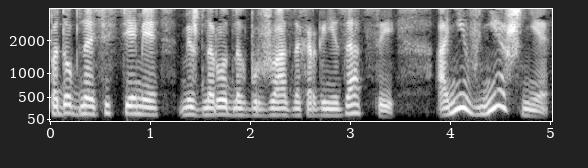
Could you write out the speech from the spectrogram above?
Подобно системе международных буржуазных организаций, они внешне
